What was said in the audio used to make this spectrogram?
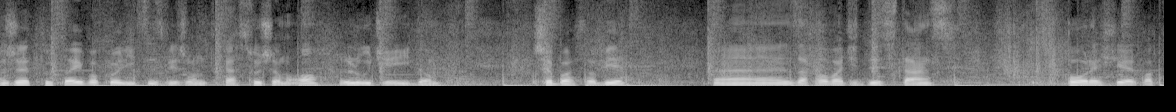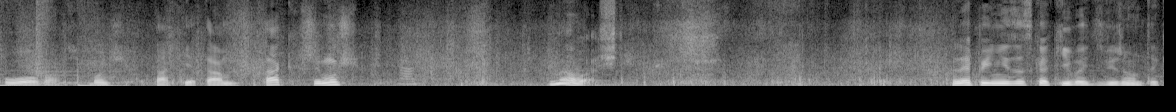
że tutaj w okolicy zwierzątka słyszą, o, ludzie idą. Trzeba sobie e, zachować dystans, porę się ewakuować, bądź takie tam. Tak, Szymuś? No właśnie. Lepiej nie zaskakiwać zwierzątek.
